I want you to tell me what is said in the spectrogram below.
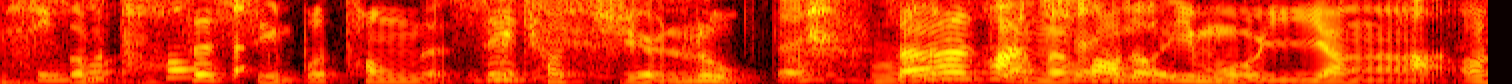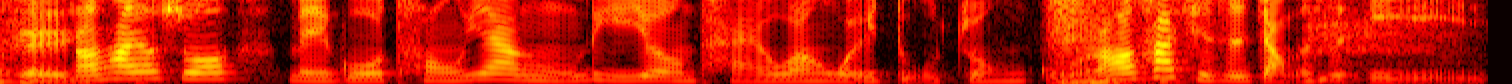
行不通是行不通的，是一条绝路。对，所以他讲的话都一模一样啊。好 OK，然后他又说，美国同样利用台湾围堵中国，然后他其实讲的是以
